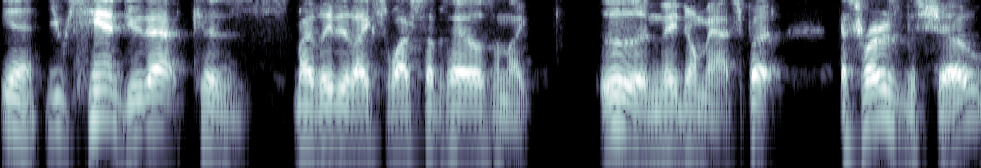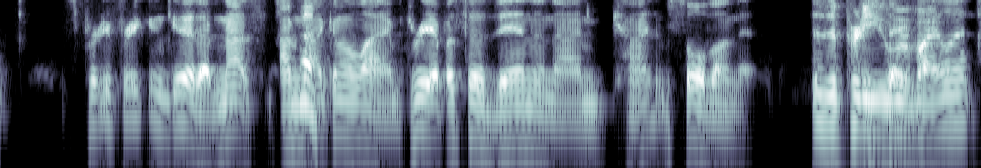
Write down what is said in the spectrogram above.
Yeah. you can't do that because my lady likes to watch subtitles. I'm like, ugh, and they don't match. But as far as the show, it's pretty freaking good. I'm not. I'm Huh. not gonna lie. I'm three episodes in, and I'm kind of sold on it. Is it pretty uber violent?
